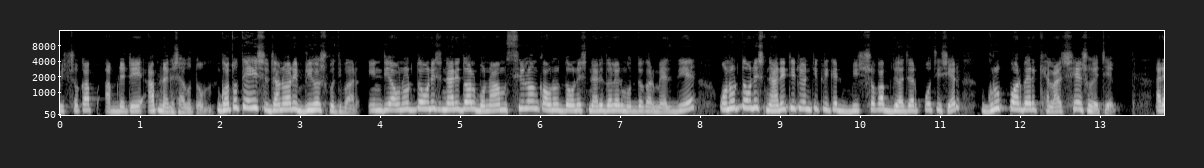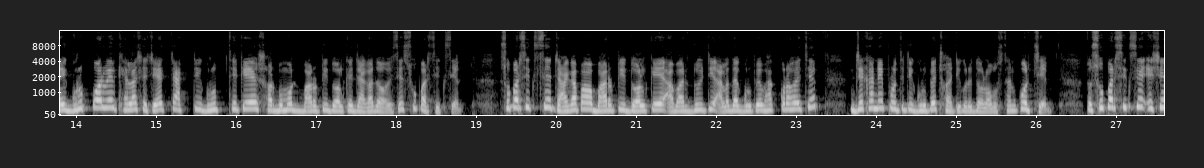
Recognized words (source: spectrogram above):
বিশ্বকাপ আপডেটে আপনাকে স্বাগতম। গত তেইশ জানুয়ারি বৃহস্পতিবার, ইন্ডিয়া অনূর্ধ্ব উনিশ নারী দল বনাম, শ্রীলঙ্কা অনূর্ধ্ব উনিশ নারী দলের মধ্যকার ম্যাচ দিয়ে অনূর্ধ্ব উনিশ নারী টি টোয়েন্টি ক্রিকেট বিশ্বকাপ দুই হাজার পঁচিশের গ্রুপ পর্বের খেলা শেষ হয়েছে। আর এই গ্রুপ পর্বের খেলা শেষে চারটি গ্রুপ থেকে সর্বমোট বারোটি দলকে জায়গা দেওয়া হয়েছে সুপার সিক্সে। সুপার সিক্সে জায়গা পাওয়া বারোটি দলকে আবার দুইটি আলাদা গ্রুপে ভাগ করা হয়েছে। যেখানে প্রতিটি গ্রুপে ছয়টি করে দল অবস্থান করছে। তো সুপার সিক্সে এসে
